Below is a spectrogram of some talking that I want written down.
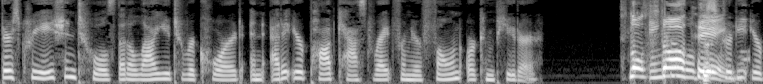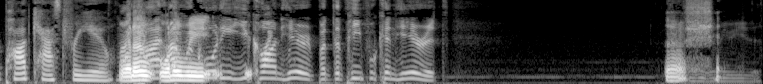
There's creation tools that allow you to record and edit your podcast right from your phone or computer. It's not Anchor will distribute your podcast for you. What are- I, what I'm are we- recording it, You can't hear it, but the people can hear it. Oh shit. me read this.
